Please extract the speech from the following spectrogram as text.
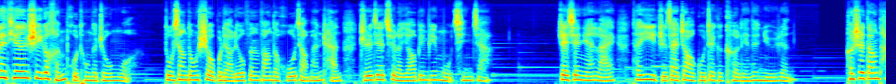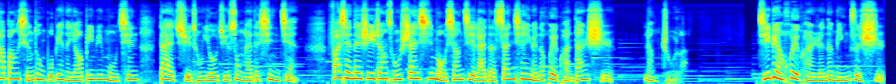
那天是一个很普通的周末，杜湘东受不了刘芬芳的胡搅蛮缠，直接去了姚彬彬母亲家。这些年来，他一直在照顾这个可怜的女人。可是，当他帮行动不便的姚彬彬母亲带取从邮局送来的信件，发现那是一张从山西某乡寄来的三千元的汇款单时，愣住了。即便汇款人的名字是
